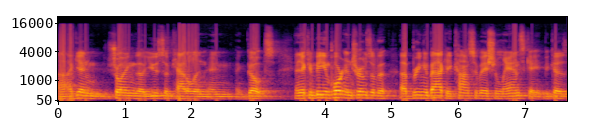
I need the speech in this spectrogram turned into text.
Uh, again, showing the use of cattle and, and, and, goats. And it can be important in terms of, a, of bringing back a conservation landscape because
